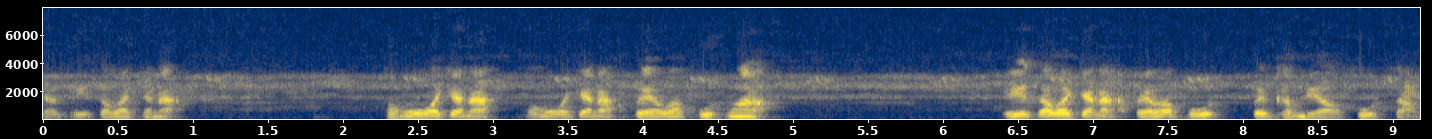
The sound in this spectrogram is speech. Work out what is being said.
จากเอกวัจนะพระหูวัจนะพระหูวัจนะแปลว่าพูดมาก เอกวัจนะแปลว่าพูดเป็นคำเดียวพูดสั่ง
